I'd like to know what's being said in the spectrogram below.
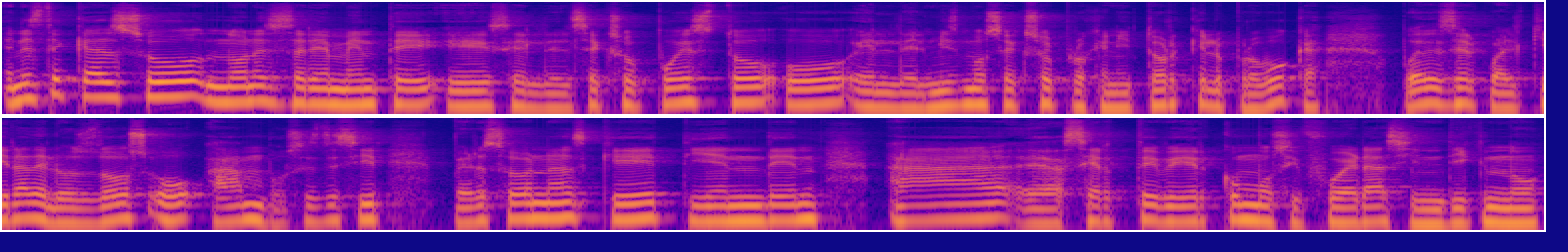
En este caso no necesariamente es el del sexo opuesto o el del mismo sexo progenitor que lo provoca, puede ser cualquiera de los dos o ambos, es decir, personas que tienden a hacerte ver como si fueras indigno,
